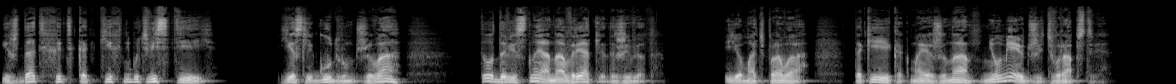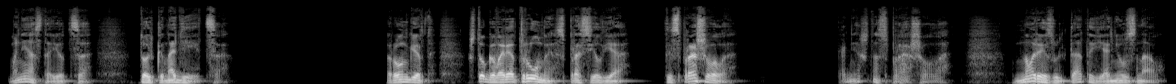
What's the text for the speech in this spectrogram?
И ждать хоть каких-нибудь вестей. Если Гудрун жива, то до весны она вряд ли доживет. Ее мать права, Такие, как моя жена, не умеют жить в рабстве. Мне остается только надеяться. «Рунгерт, что говорят руны?» — спросил я. «Ты спрашивала?» Конечно, спрашивала, но результата я не узнал.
